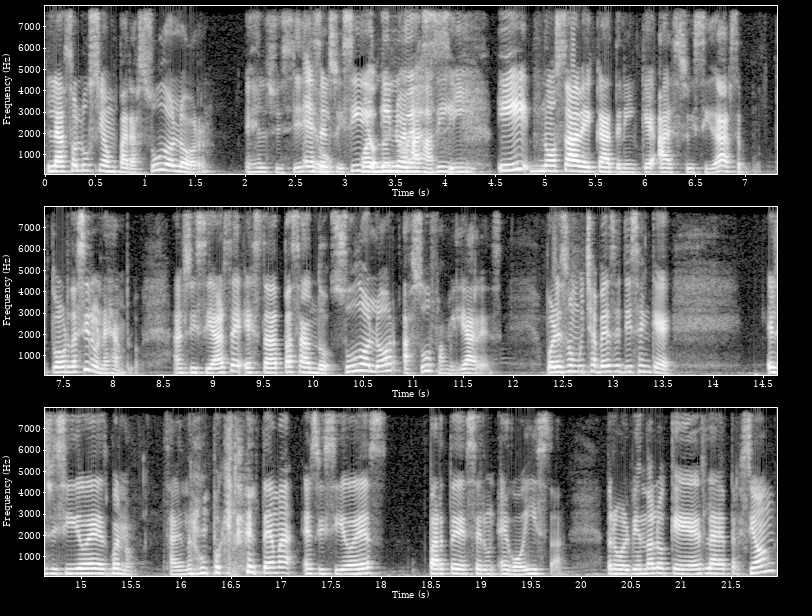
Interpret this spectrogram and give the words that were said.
la solución para su dolor Es el suicidio. es el suicidio cuando y no, es así. Y no sabe Katherine que al suicidarse, por decir un ejemplo, al suicidarse está pasando su dolor a sus familiares. Por eso muchas veces dicen que el suicidio es, bueno, saliendo un poquito del tema, el suicidio es parte de ser un egoísta. Pero volviendo a lo que es la depresión,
